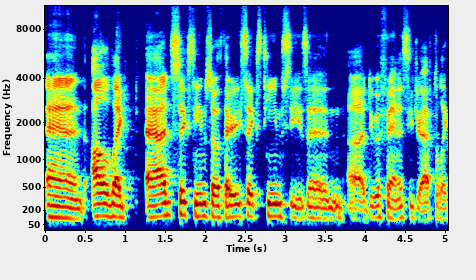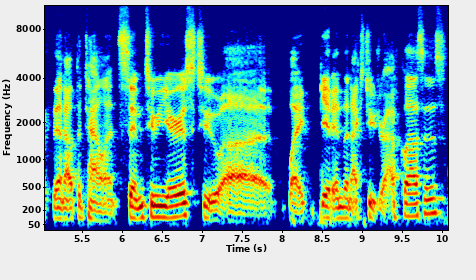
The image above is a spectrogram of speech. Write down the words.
and I'll like add six teams, so a 36 team season, uh, do a fantasy draft to like thin out the talent, sim two years to uh, like get in the next two draft classes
